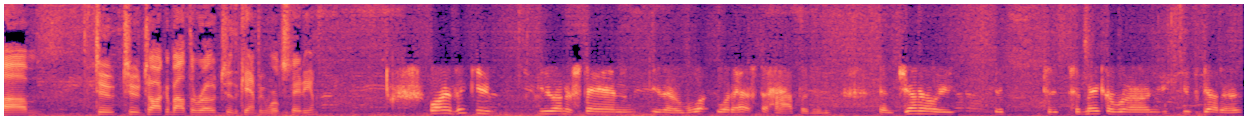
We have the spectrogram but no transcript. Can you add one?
um, to to talk about the road to the Camping World Stadium? Well, I think you you understand, you know, what what has to happen, and, and generally, it, to to make a run, you've got to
